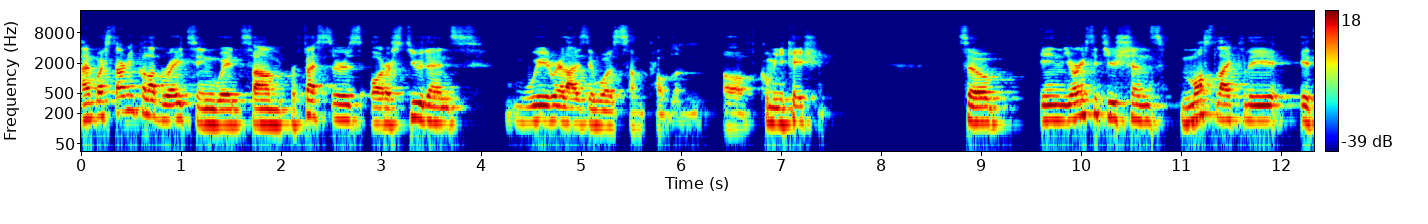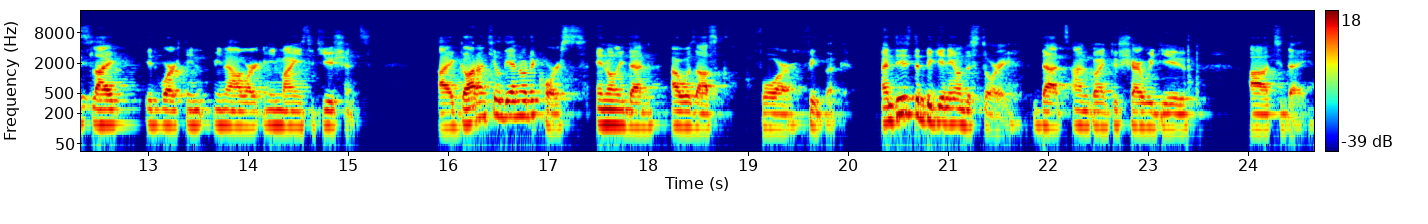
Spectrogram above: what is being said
And by starting collaborating with some professors, other students, we realized there was some problem of communication. So in your institutions, most likely it's like it worked in, in our in my institutions. I got until the end of the course, and only then I was asked for feedback. And this is the beginning of the story that I'm going to share with you uh, today.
